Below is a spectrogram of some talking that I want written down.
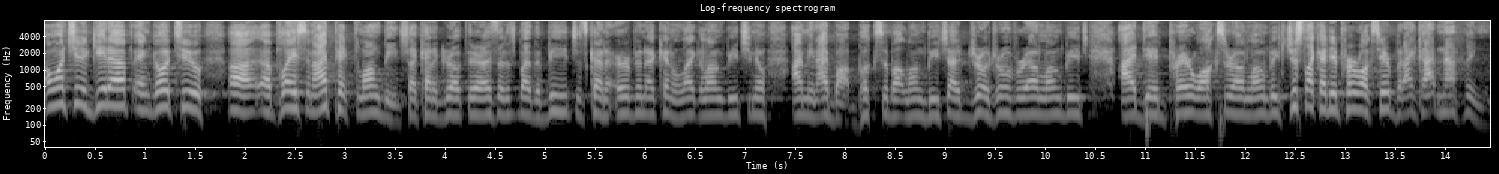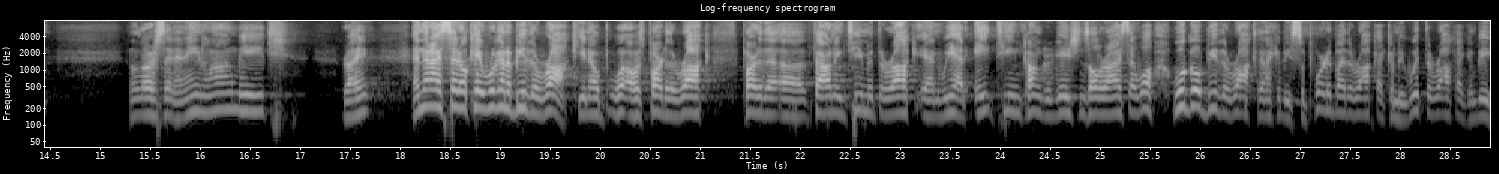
I want you to get up and go to uh, a place. And I picked Long Beach. I kind of grew up there. I said, It's by the beach, it's kind of urban. I kind of like Long Beach, you know. I mean, I bought books about Long Beach. I drove, drove around Long Beach. I did prayer walks around Long Beach, just like I did prayer walks here, but I got nothing. And the Lord said, It ain't Long Beach, right? And then I said, okay, we're going to be the Rock. You know, I was part of the Rock, part of the uh, founding team at the Rock, and we had 18 congregations all around. I said, well, we'll go be the Rock. Then I can be supported by the Rock. I can be with the Rock. I can be,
